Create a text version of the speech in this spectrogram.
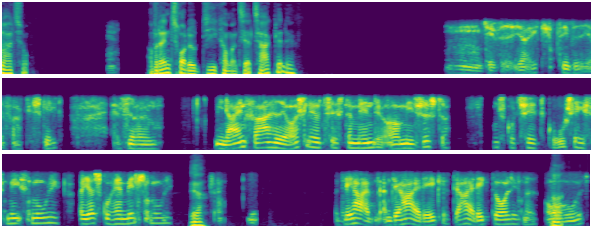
Du har to. Ja. Og hvordan tror du, de kommer til at takle det? Mm, det ved jeg ikke. Det ved jeg faktisk ikke. Altså, min egen far havde også lavet testamente, og min søster, hun skulle til gode ses mest muligt, og jeg skulle have mindst muligt. Ja. Så, ja. Det har, jeg- jamen, det har jeg det ikke. Det har jeg det ikke dårligt med overhovedet.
